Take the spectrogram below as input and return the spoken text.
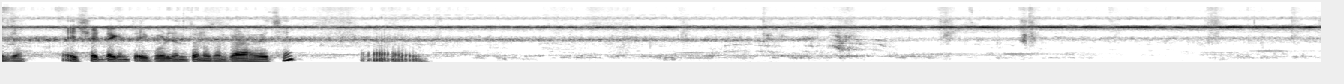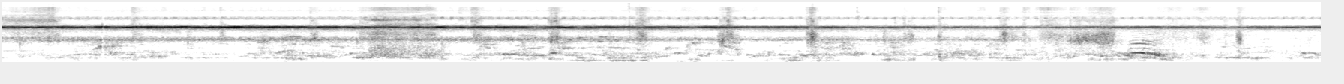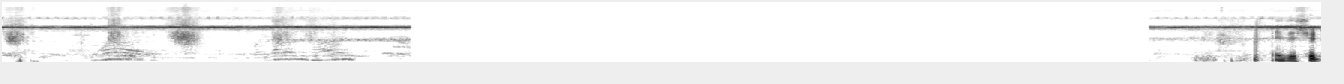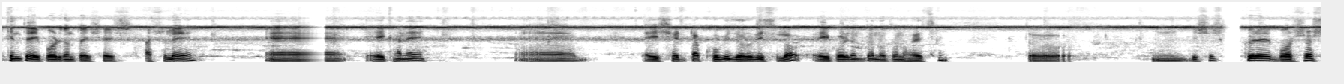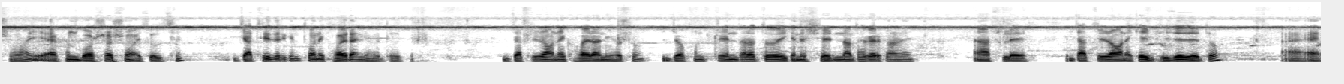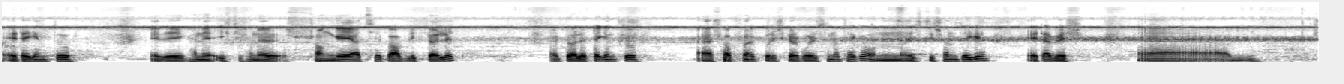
এই যে, এই শেডটা কিন্তু এই পর্যন্ত নতুন করা হয়েছে। Uh, এই যে শেড কিন্তু এই পর্যন্তই শেষ। আসলে এইখানে এই শেডটা খুবই জরুরি ছিল, এই পর্যন্ত নতুন হয়েছে। তো বিশেষ করে বর্ষার সময়, এখন বর্ষার সময় চলছে, যাত্রীদের কিন্তু অনেক হয়রানি হতে হতো। যাত্রীরা অনেক হয়রানি হতো, যখন ট্রেন দাঁড়াতো, এখানে শেড না থাকার কারণে, আসলে যাত্রীরা অনেকেই ভিজে যেত। এটা কিন্তু এই যে এখানে স্টেশনের সঙ্গেই আছে পাবলিক টয়লেট টয়লেটটা কিন্তু সবসময় পরিষ্কার পরিচ্ছন্ন থাকে। অন্য স্টেশন থেকে এটা বেশ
